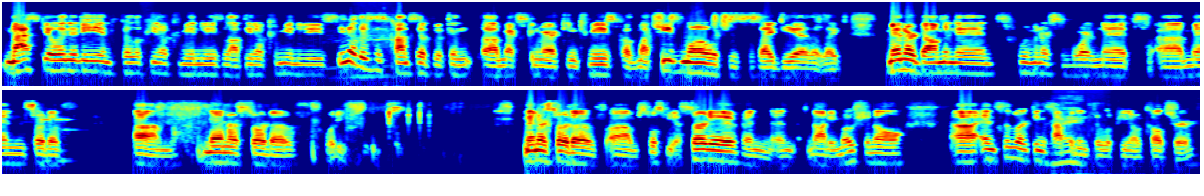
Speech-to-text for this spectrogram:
masculinity in Filipino communities and Latino communities, you know, there's this concept within uh, Mexican American communities called machismo, which is this idea that like men are dominant, women are subordinate, uh, men sort of, um, men are sort of, what do you, men are sort of um, supposed to be assertive and, and not emotional. Uh, and similar things happen right. in Filipino culture.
